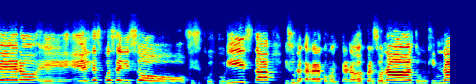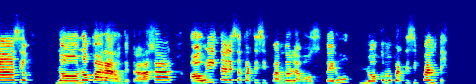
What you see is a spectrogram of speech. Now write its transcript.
pero eh, él después se hizo fisiculturista, hizo una carrera como entrenador personal, tuvo un gimnasio, no, no pararon de trabajar. Ahorita él está participando en La Voz Perú, no como participante.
